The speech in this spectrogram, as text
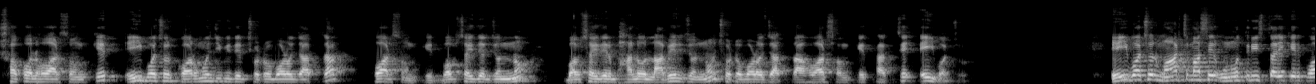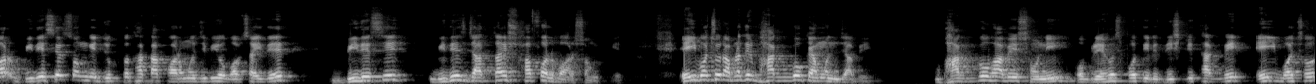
সফল হওয়ার সংকেত, এই বছর কর্মজীবীদের ছোট বড় যাত্রা হওয়ার সংকেত। ব্যবসায়ীদের জন্য, ব্যবসায়ীদের ভালো লাভের জন্য ছোট বড় যাত্রা হওয়ার সংকেত থাকছে এই বছর। এই বছর মার্চ মাসের উনত্রিশ তারিখের পর বিদেশের সঙ্গে যুক্ত থাকা কর্মজীবী ও ব্যবসায়ীদের বিদেশে, বিদেশ যাত্রায় সফল হওয়ার সংকেত। এই বছর আপনাদের ভাগ্য কেমন যাবে? ভাগ্যভাবে শনি ও বৃহস্পতির দৃষ্টি থাকবে। এই বছর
